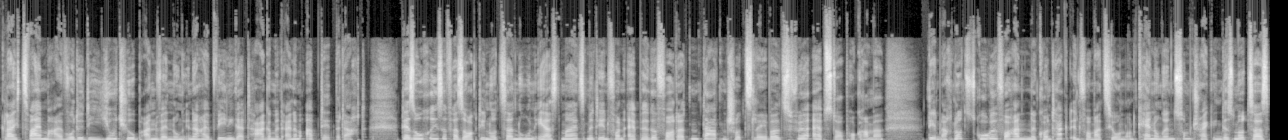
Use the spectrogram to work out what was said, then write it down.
Gleich zweimal wurde die YouTube-Anwendung innerhalb weniger Tage mit einem Update bedacht. Der Suchriese versorgt die Nutzer nun erstmals mit den von Apple geforderten Datenschutzlabels für App Store-Programme. Demnach nutzt Google vorhandene Kontaktinformationen und Kennungen zum Tracking des Nutzers,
